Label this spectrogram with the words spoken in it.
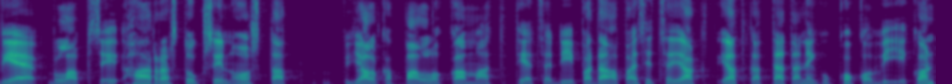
vie lapsi har- harrastuksiin, osta jalkapallokamat, tiedätkö, diipadaapa, ja sitten jatkat tätä niin kuin koko viikon.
